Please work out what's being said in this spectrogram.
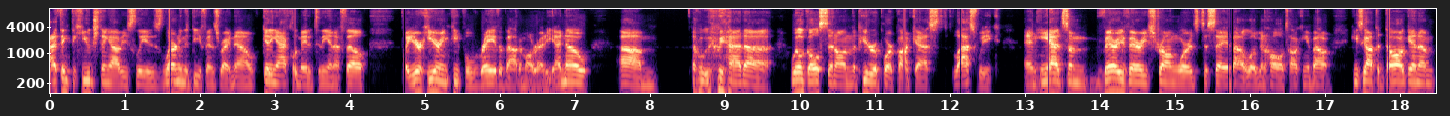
I think the huge thing obviously is learning the defense right now, getting acclimated to the NFL. But you're hearing people rave about him already. I know um, we had uh, Will Gholston on the Pewter Report podcast last week, and he had some very, very strong words to say about Logan Hall, talking about he's got the dog in him.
